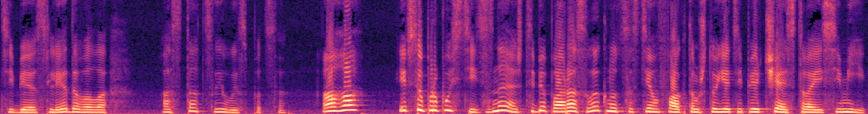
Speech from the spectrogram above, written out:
«Тебе следовало остаться и выспаться». «Ага, и все пропустить. Знаешь, тебе пора свыкнуться с тем фактом, что я теперь часть твоей семьи».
